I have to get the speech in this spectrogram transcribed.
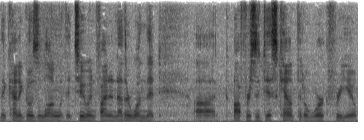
that kind of goes along with it too, and find another one that uh, offers a discount that'll work for you.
